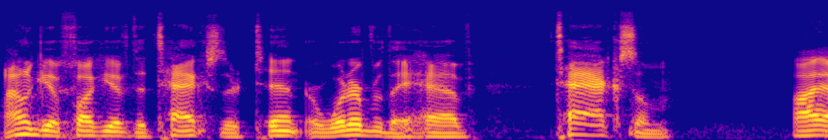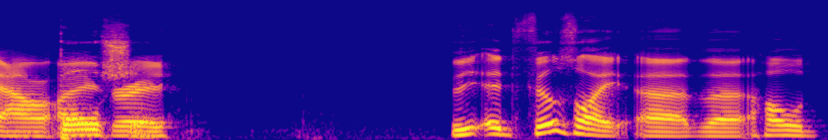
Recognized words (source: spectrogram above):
I don't give a fuck. You have to tax their tent or whatever they have. Tax them. I, I, I agree. It feels like uh, the whole,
